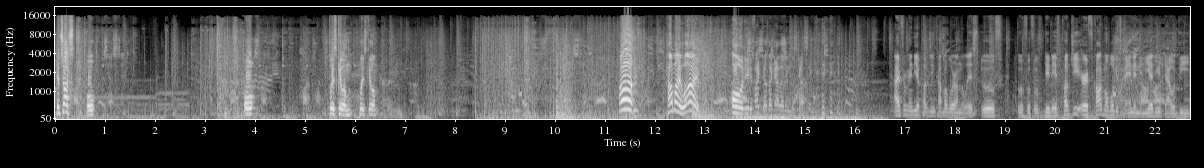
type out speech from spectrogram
Headshots! Oh. Oh. Please kill him. Please kill him. Ah! How am I alive? Oh, dude, if I killed that guy, that would have been disgusting. I'm from India. PUBG and COD Mobile are on the list. Oof. Oof, oof, oof. Dude, if PUBG or if COD Mobile gets banned in India, dude, that would be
